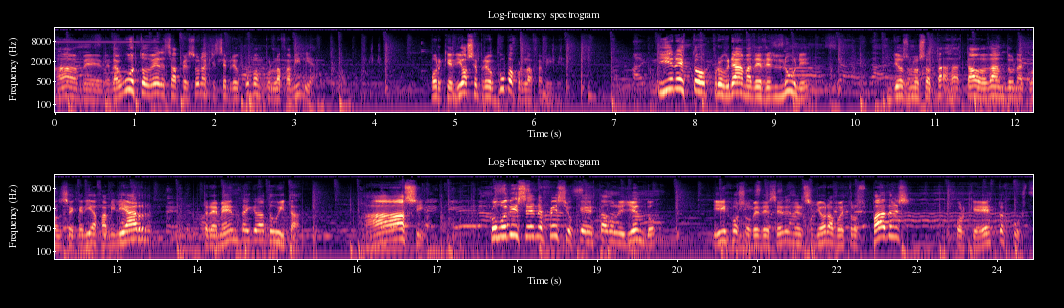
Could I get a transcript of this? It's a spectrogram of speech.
ah, me, me da gusto ver esas personas que se preocupan por la familia, porque Dios se preocupa por la familia. Y en estos programas desde el lunes, Dios nos ha estado dando una consejería familiar tremenda y gratuita. Ah, sí. Como dice en Efesios que he estado leyendo, hijos, obedeced en el Señor a vuestros padres, porque esto es justo.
